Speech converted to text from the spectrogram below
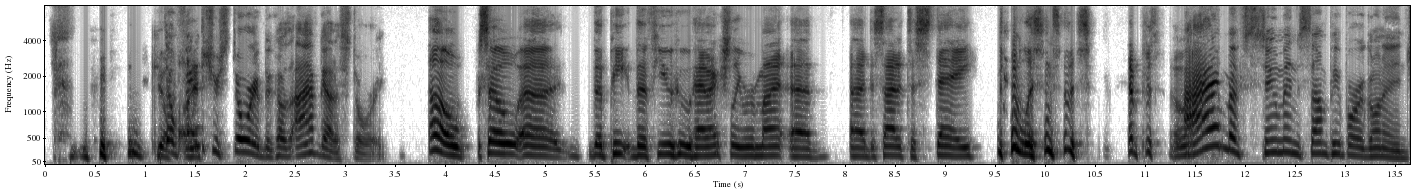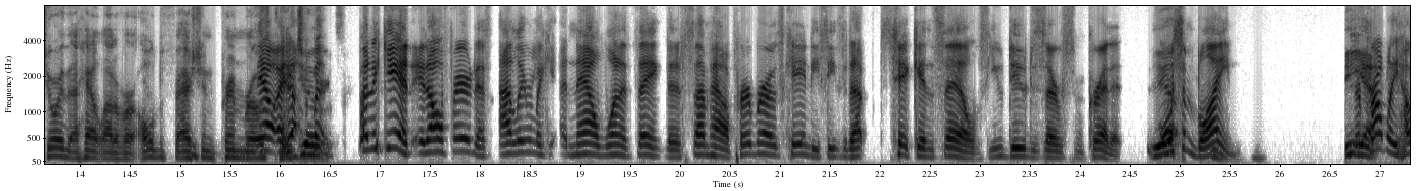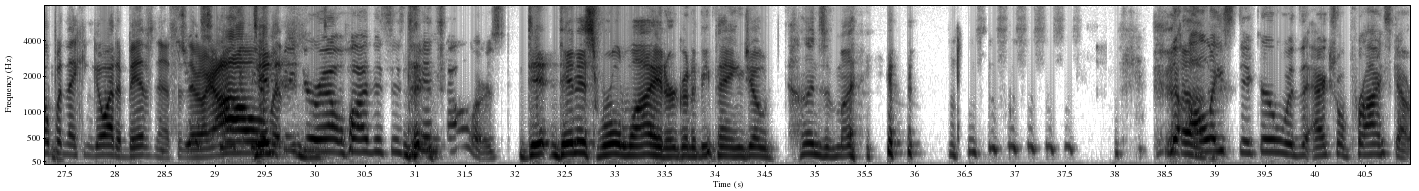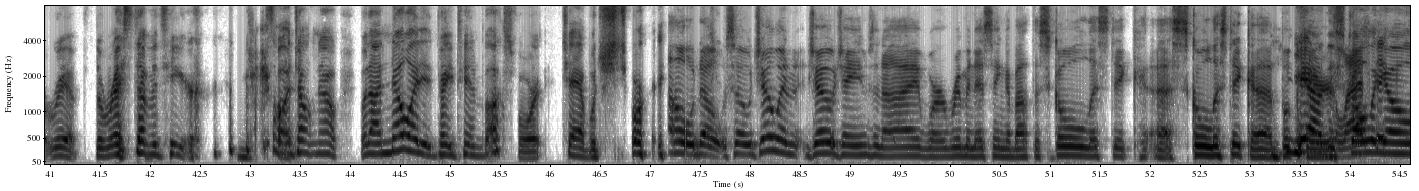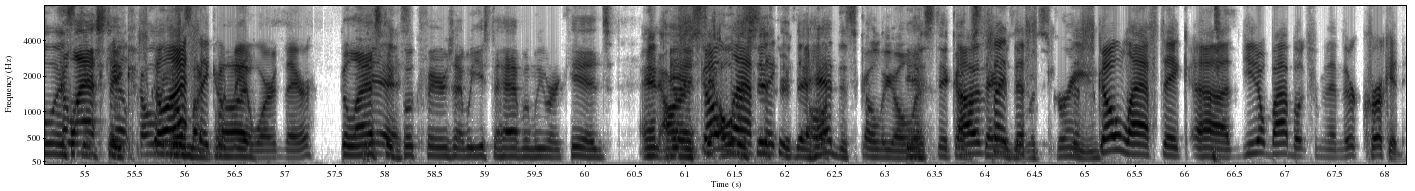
So finish your story because I've got a story. Oh, so uh, the pe- the few who have actually remind uh, uh, decided to stay and listen to this episode. I'm assuming some people are going to enjoy the hell out of our old fashioned primrose. No, it- candy but- But again, in all fairness, I literally now want to think that if somehow Primrose Candy sees it uptick in sales, you do deserve some credit yeah, or some blame. They're yeah. probably hoping they can go out of business, and they're like, "Oh, didn't figure out why this is ten dollars. De- dentists worldwide are going to be paying Joe tons of money. The Uh, Ollie sticker with the actual price got ripped. The rest of it's here. so I don't know. But I know I didn't pay 10 bucks for it. Chad, what's your story? Oh no! So Joe and Joe James and I were reminiscing about the scholastic, uh, scholastic uh, book yeah, fairs, the Scholastic? scoliolistic. Scholastic. Oh my Scholastic would be a word there. scholastic Yes. book fairs that we used to have when we were kids. And our Yeah, older sisters that had the scoliolistic I would say upstairs the, that would the scream. Scholastic, uh, you don't buy books from them; they're crooked.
